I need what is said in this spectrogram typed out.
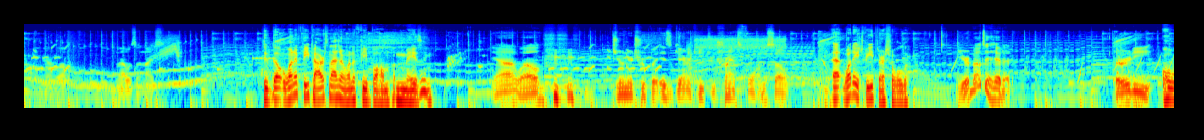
yeah, well, that was a nice. dude. The one FP Power Smash and one FP Bomb, amazing. Yeah, well, Junior Troopa is guaranteed to transform, so At what HP threshold? you're about to hit it. 30. Oh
